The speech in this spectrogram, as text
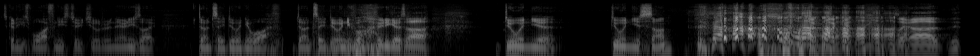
it's got his wife and his two children there, and he's like, "Don't say doing your wife, don't say doing your wife," and he goes, "Ah, doing your doing your son." I was like, uh, th-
